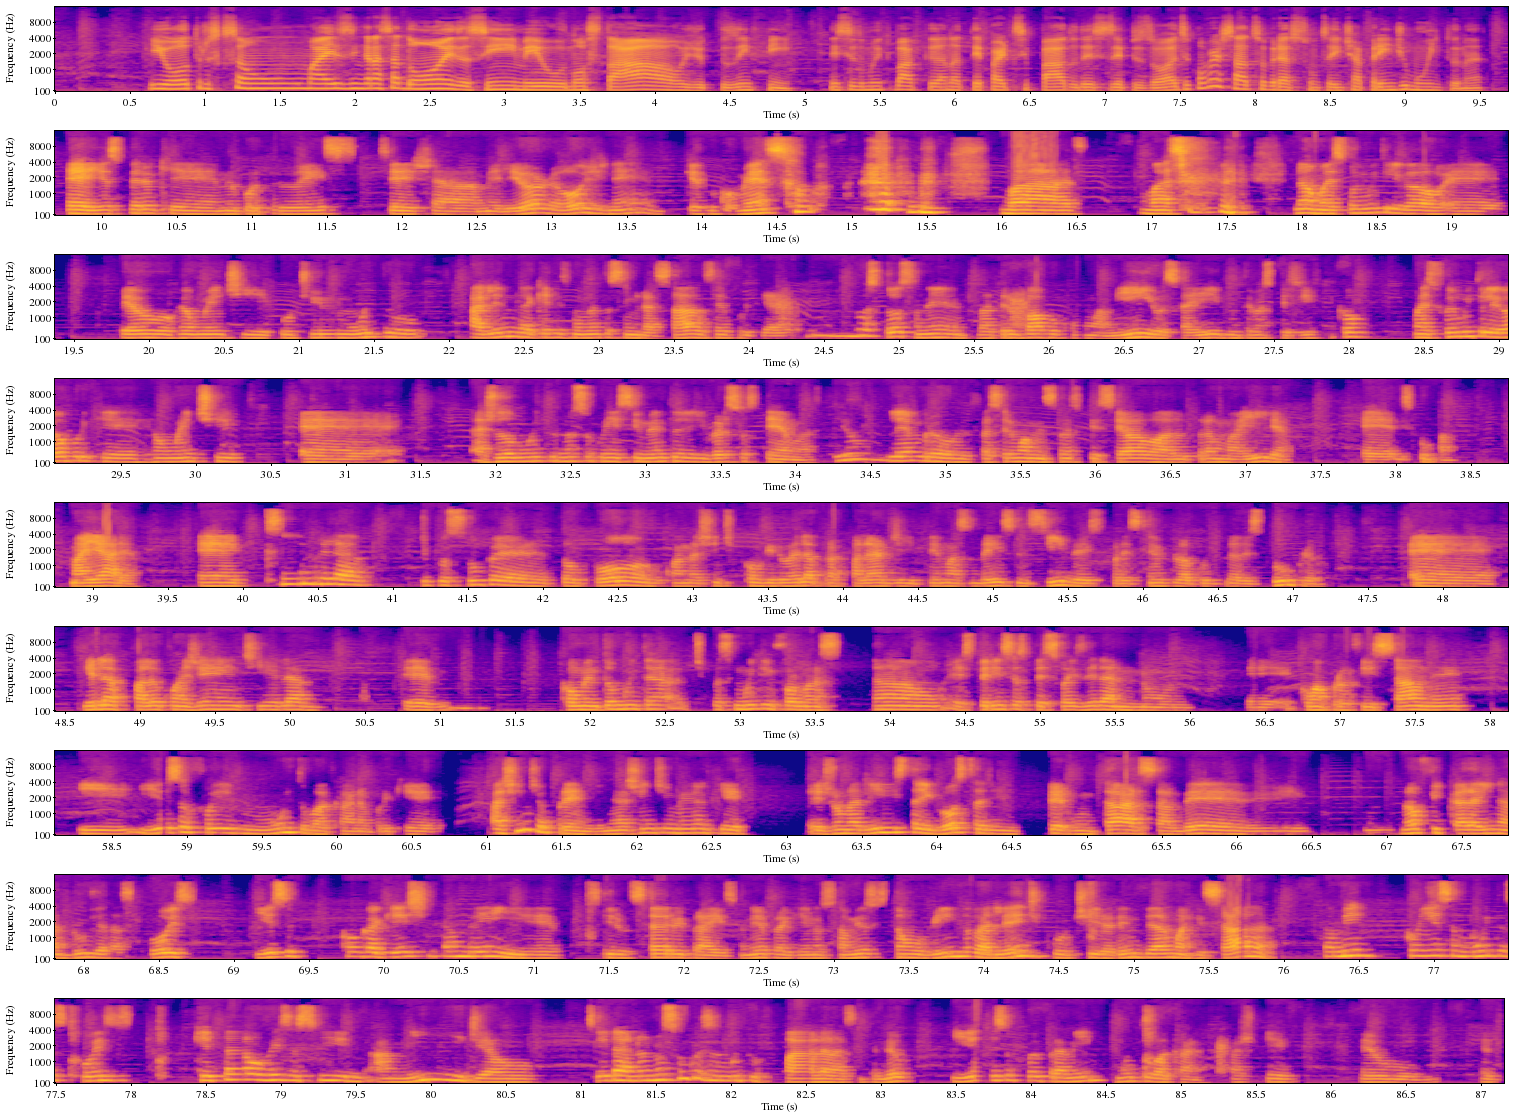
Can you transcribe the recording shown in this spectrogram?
e outros que são mais engraçadões, assim, meio nostálgicos, enfim. Tem sido muito bacana ter participado desses episódios e conversado sobre assuntos, a gente aprende muito, né? É, eu espero que meu português seja melhor hoje, né? Que no começo. mas, mas, não, mas foi muito legal. É, eu realmente curti muito, além daqueles momentos engraçados, né, porque é gostoso, né, bater um papo com amigos aí, um tema específico, mas foi muito legal porque realmente é, ajudou muito o nosso conhecimento de diversos temas. Eu lembro de fazer uma menção especial à doutora Maíra, é, desculpa, Maiara, é, que sempre ela tipo super topou quando a gente convidou ela para falar de temas bem sensíveis, por exemplo, a cultura do estupro. É, ela falou com a gente, ela é, comentou muita, tipo assim, muita informação, experiências pessoais dela no, é, com a profissão, né? E, e, isso foi muito bacana, porque a gente aprende, né? A gente meio que é jornalista e gosta de perguntar, saber, não ficar aí na dúvida das coisas. E esse ConcaCast também é, serve para isso, né? Para que nossos amigos que estão ouvindo, além de curtir, além de dar uma risada, também conheçam muitas coisas que talvez assim a mídia ou sei lá, não, não são coisas muito faladas, entendeu? E isso foi para mim muito bacana. Acho que eu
